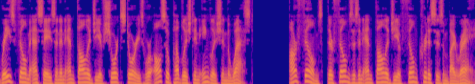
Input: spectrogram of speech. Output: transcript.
Ray's film essays and an anthology of short stories were also published in English in the West. Our Films, Their Films is an anthology of film criticism by Ray.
